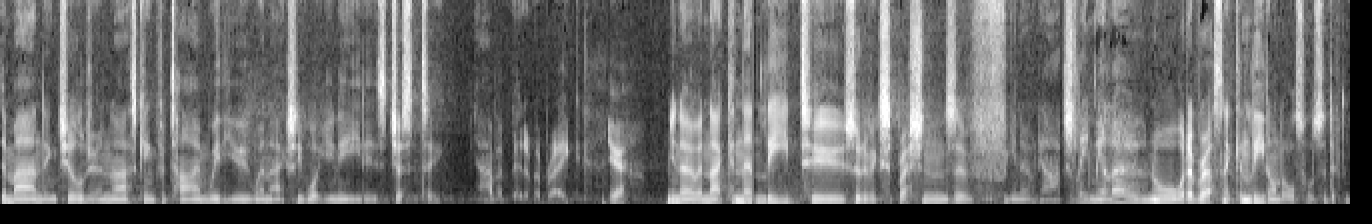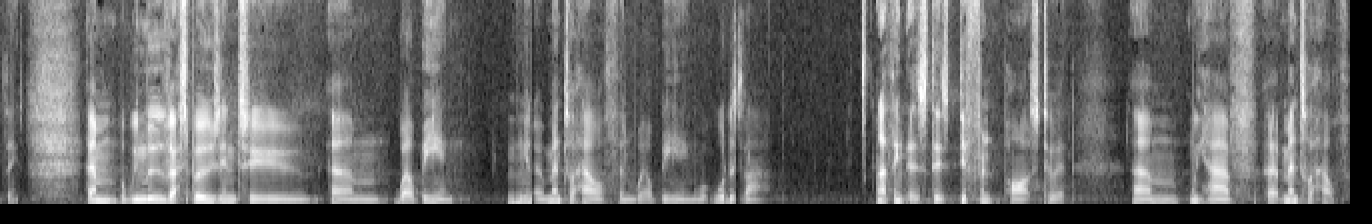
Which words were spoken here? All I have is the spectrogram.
demanding children asking for time with you when actually what you need is just to have a bit of a break Yeah. you know, and that can then lead to sort of expressions of, you know, "Ah, just leave me alone or whatever else, and it can lead on to all sorts of different things. Um, but we move, I suppose, into um, well-being, you know, mental health and well-being. What, what is that? And I think there's there's different parts to it. Um, we have uh, mental health,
